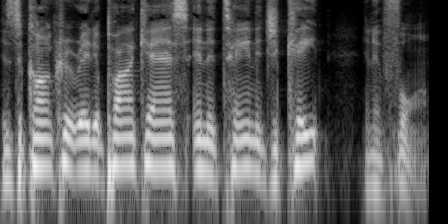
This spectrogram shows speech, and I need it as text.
It's the Koncrete Radio Podcast, entertain, educate, and inform.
